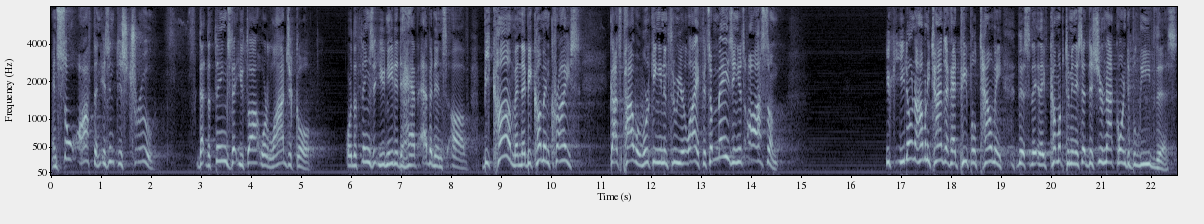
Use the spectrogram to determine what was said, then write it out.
And so often, isn't this true? That the things that you thought were logical or the things that you needed to have evidence of become, and they become in Christ. God's power working in and through your life. It's amazing. It's awesome. You, you don't know how many times I've had people tell me this. They, have come up to me and they said, This, you're not going to believe this.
